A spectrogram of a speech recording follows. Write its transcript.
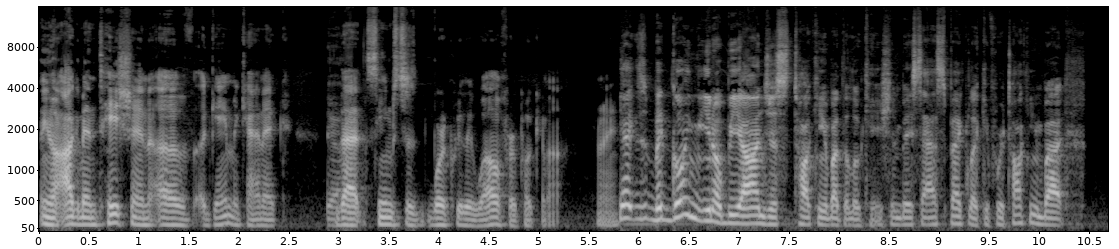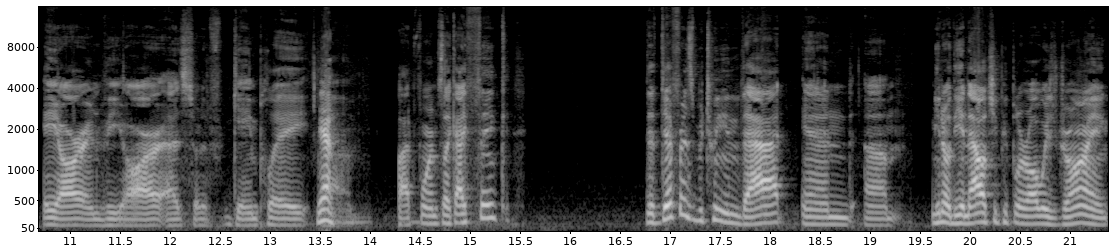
you know, augmentation of a game mechanic Yeah. that seems to work really well for Pokemon. Right. Yeah, but going you know beyond just talking about the location based aspect, like if we're talking about AR and VR as sort of gameplay Yeah. um, platforms, like I think the difference between that and um, you know the analogy people are always drawing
